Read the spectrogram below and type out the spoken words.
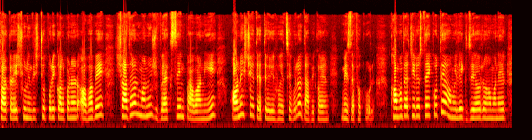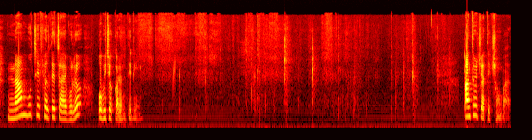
সরকারের সুনির্দিষ্ট পরিকল্পনার অভাবে সাধারণ মানুষ ভ্যাকসিন পাওয়া নিয়ে অনিশ্চয়তা তৈরি হয়েছে বলে দাবি করেন মির্জা ফখরুল। ক্ষমতা চিরস্থায়ী করতে আওয়ামী লীগ জিয়াউর রহমানের নাম মুছে ফেলতে চায় বলেও অভিযোগ করেন তিনি। আন্তর্জাতিক সংবাদ।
